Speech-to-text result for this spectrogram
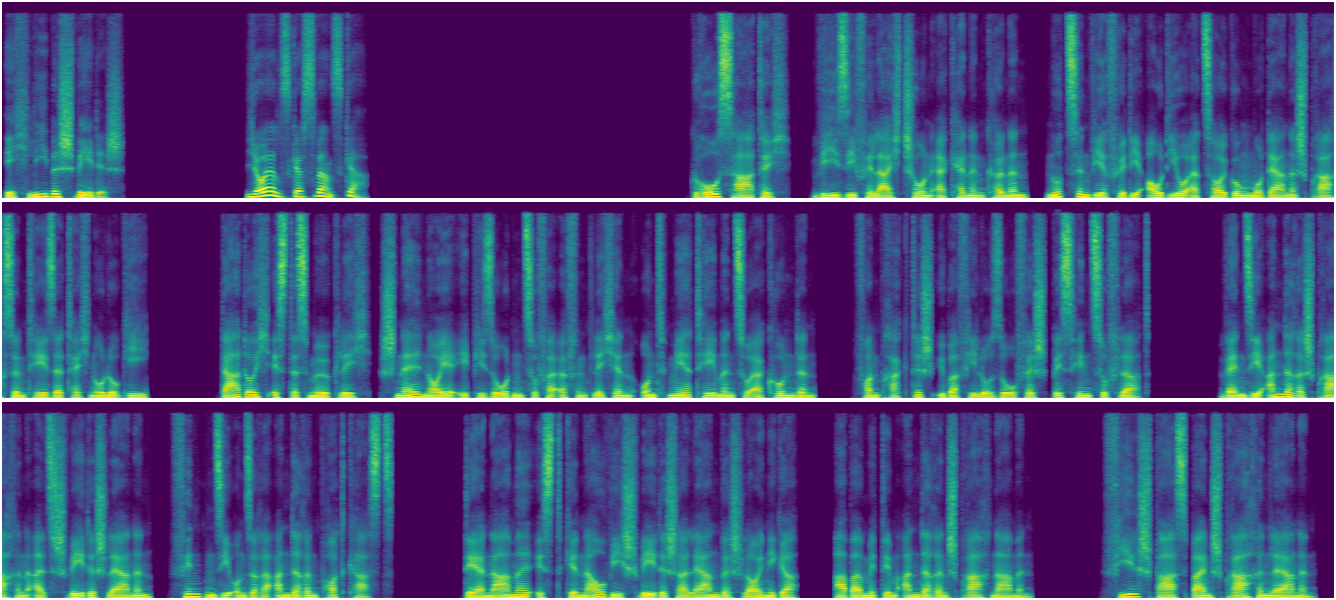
Ich liebe Schwedisch. Jag älskar svenska. Großartig! Wie Sie vielleicht schon erkennen können, nutzen wir für die Audioerzeugung moderne Sprachsynthese-Technologie. Dadurch ist es möglich, schnell neue Episoden zu veröffentlichen und mehr Themen zu erkunden, von praktisch über philosophisch bis hin zu Flirt. Wenn Sie andere Sprachen als Schwedisch lernen, finden Sie unsere anderen Podcasts. Der Name ist genau wie schwedischer Lernbeschleuniger, aber mit dem anderen Sprachnamen. Viel Spaß beim Sprachenlernen!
